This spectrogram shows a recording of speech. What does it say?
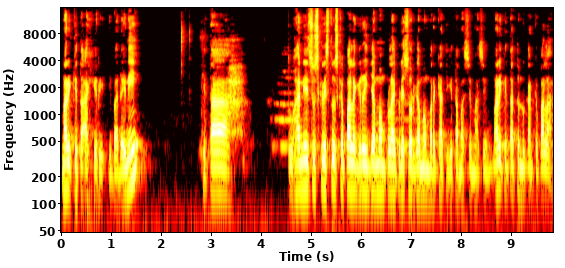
Mari kita akhiri ibadah ini. Kita Tuhan Yesus Kristus kepala gereja mempelai surga memberkati kita masing-masing. Mari kita tundukkan kepala.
